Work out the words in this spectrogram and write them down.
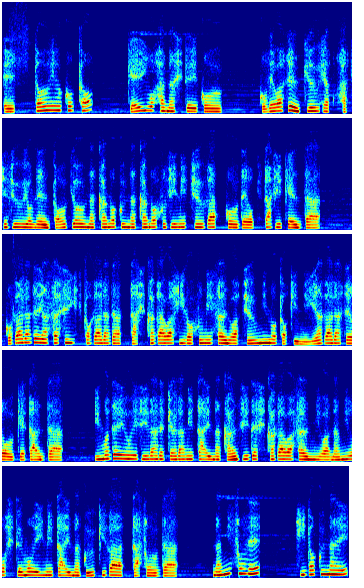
え、どういうこと？経緯を話していこう。これは1984年東京中野区中野富士見中学校で起きた事件だ。小柄で優しい人柄だった鹿川博文さんは中2の時に嫌がらせを受けたんだ。今で言ういじられキャラみたいな感じで鹿川さんには何をしてもいいみたいな空気があったそうだ。何それ？ひどくない？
